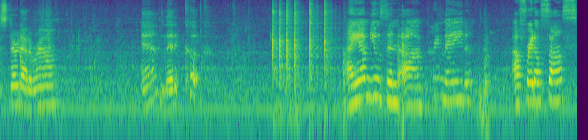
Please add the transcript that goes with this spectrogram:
Just stir that around and let it cook. I am using um, pre-made Alfredo sauce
